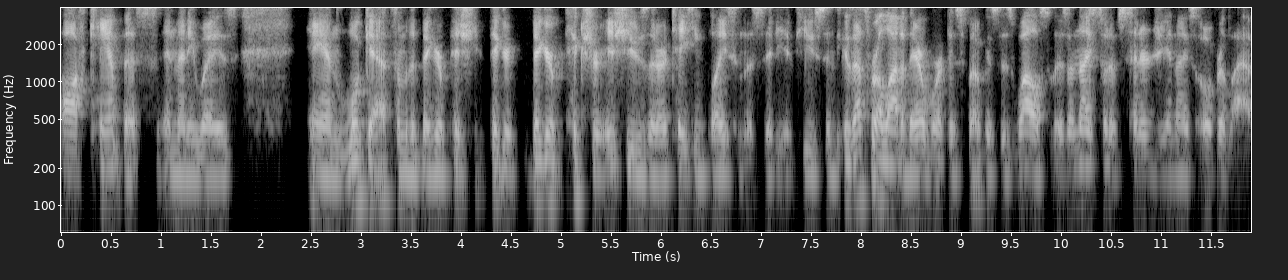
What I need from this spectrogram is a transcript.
off campus in many ways and look at some of the bigger, bigger, bigger picture issues that are taking place in the city of Houston, because that's where a lot of their work is focused as well. So there's a nice sort of synergy, a nice overlap.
